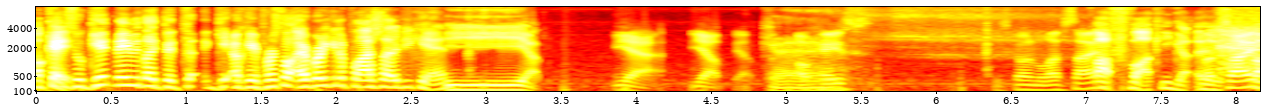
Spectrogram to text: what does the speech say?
Okay, So get maybe like the. T- get- okay, first of all, everybody get a flashlight if you can. Yep. Yeah. Yep. Yep. Okay. Okay. He's, he's going to left side. oh fuck, he got Left side? oh,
